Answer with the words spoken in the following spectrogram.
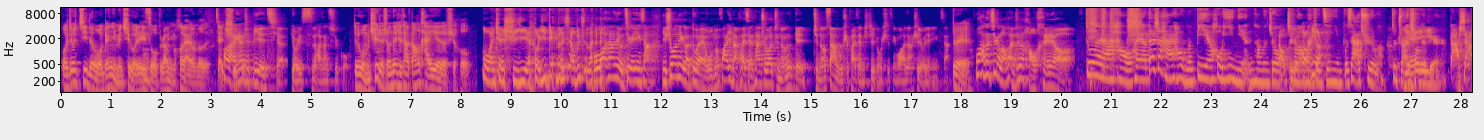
我就记得我跟你们去过这一次，我不知道你们后来有没有再去过。后来应该是毕业前有一次好像去过。对我们去的时候，那是他刚开业的时候。我完全失忆，我一点都想不起来。我好 像有这个印象。你说那个，对我们花一百块钱，他说只能给只能算五十块钱这种事情，我好像是有点印象。对，哇，那这个老板真的好黑哦。对啊，好黑啊！但是还好，我们毕业后一年，他们就这个老板就经营不下去了，就转手给别人。大厦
